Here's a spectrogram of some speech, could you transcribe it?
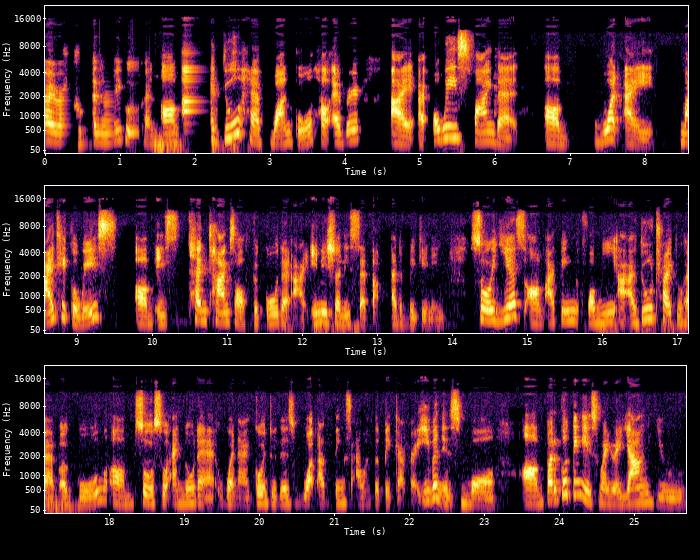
Right, right. That's a really good question. Um, I, I do have one goal. However, I, I always find that um, what I my takeaways um, is 10 times of the goal that I initially set up at the beginning. So yes, um, I think for me, I, I do try to have a goal. Um, so so I know that when I go into this, what are things I want to pick up, right? Even it's small. Um, but the good thing is when you're young, you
